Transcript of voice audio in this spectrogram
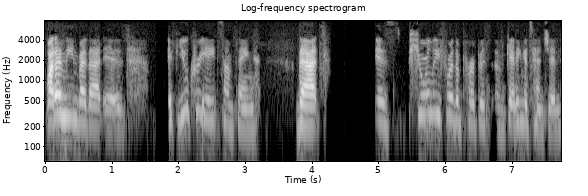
What I mean by that is if you create something that is purely for the purpose of getting attention.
